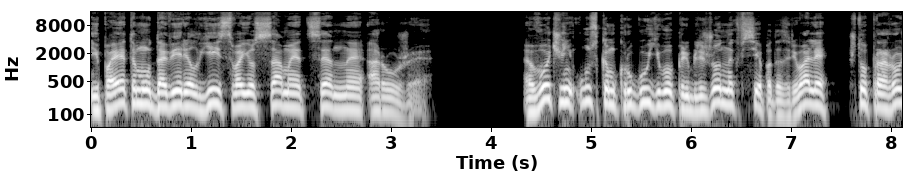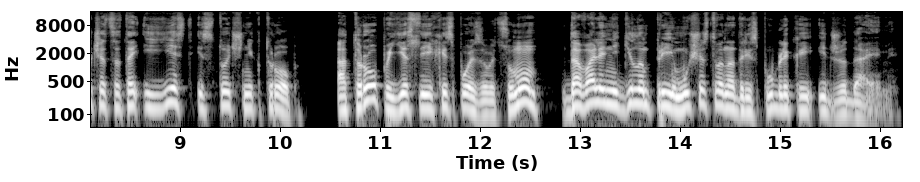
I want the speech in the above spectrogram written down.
и поэтому доверил ей свое самое ценное оружие. В очень узком кругу его приближенных все подозревали, что пророчица-то и есть источник троп, а тропы, если их использовать с умом, давали Нигилам преимущество над республикой и джедаями.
